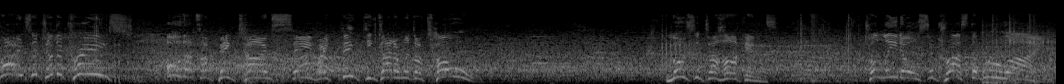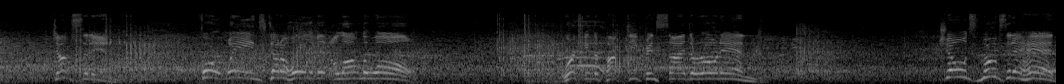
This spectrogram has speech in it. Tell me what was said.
Drives it to the crease. Oh, that's a big-time save. I think he got him with a toe. Moves it to Hawkins. Toledo's across the blue line. Dumps it in. Fort Wayne's got a hold of it along the wall. Working the puck deep inside their own end. Jones moves it ahead.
